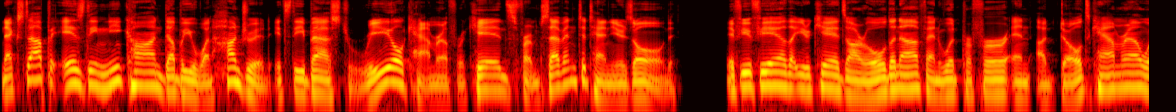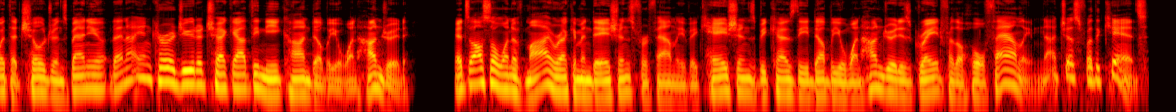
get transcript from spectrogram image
Next up is the Nikon W100. It's the best real camera for kids from 7 to 10 years old. If you feel that your kids are old enough and would prefer an adult camera with a children's menu, then I encourage you to check out the Nikon W100. It's also one of my recommendations for family vacations because the W100 is great for the whole family, not just for the kids.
